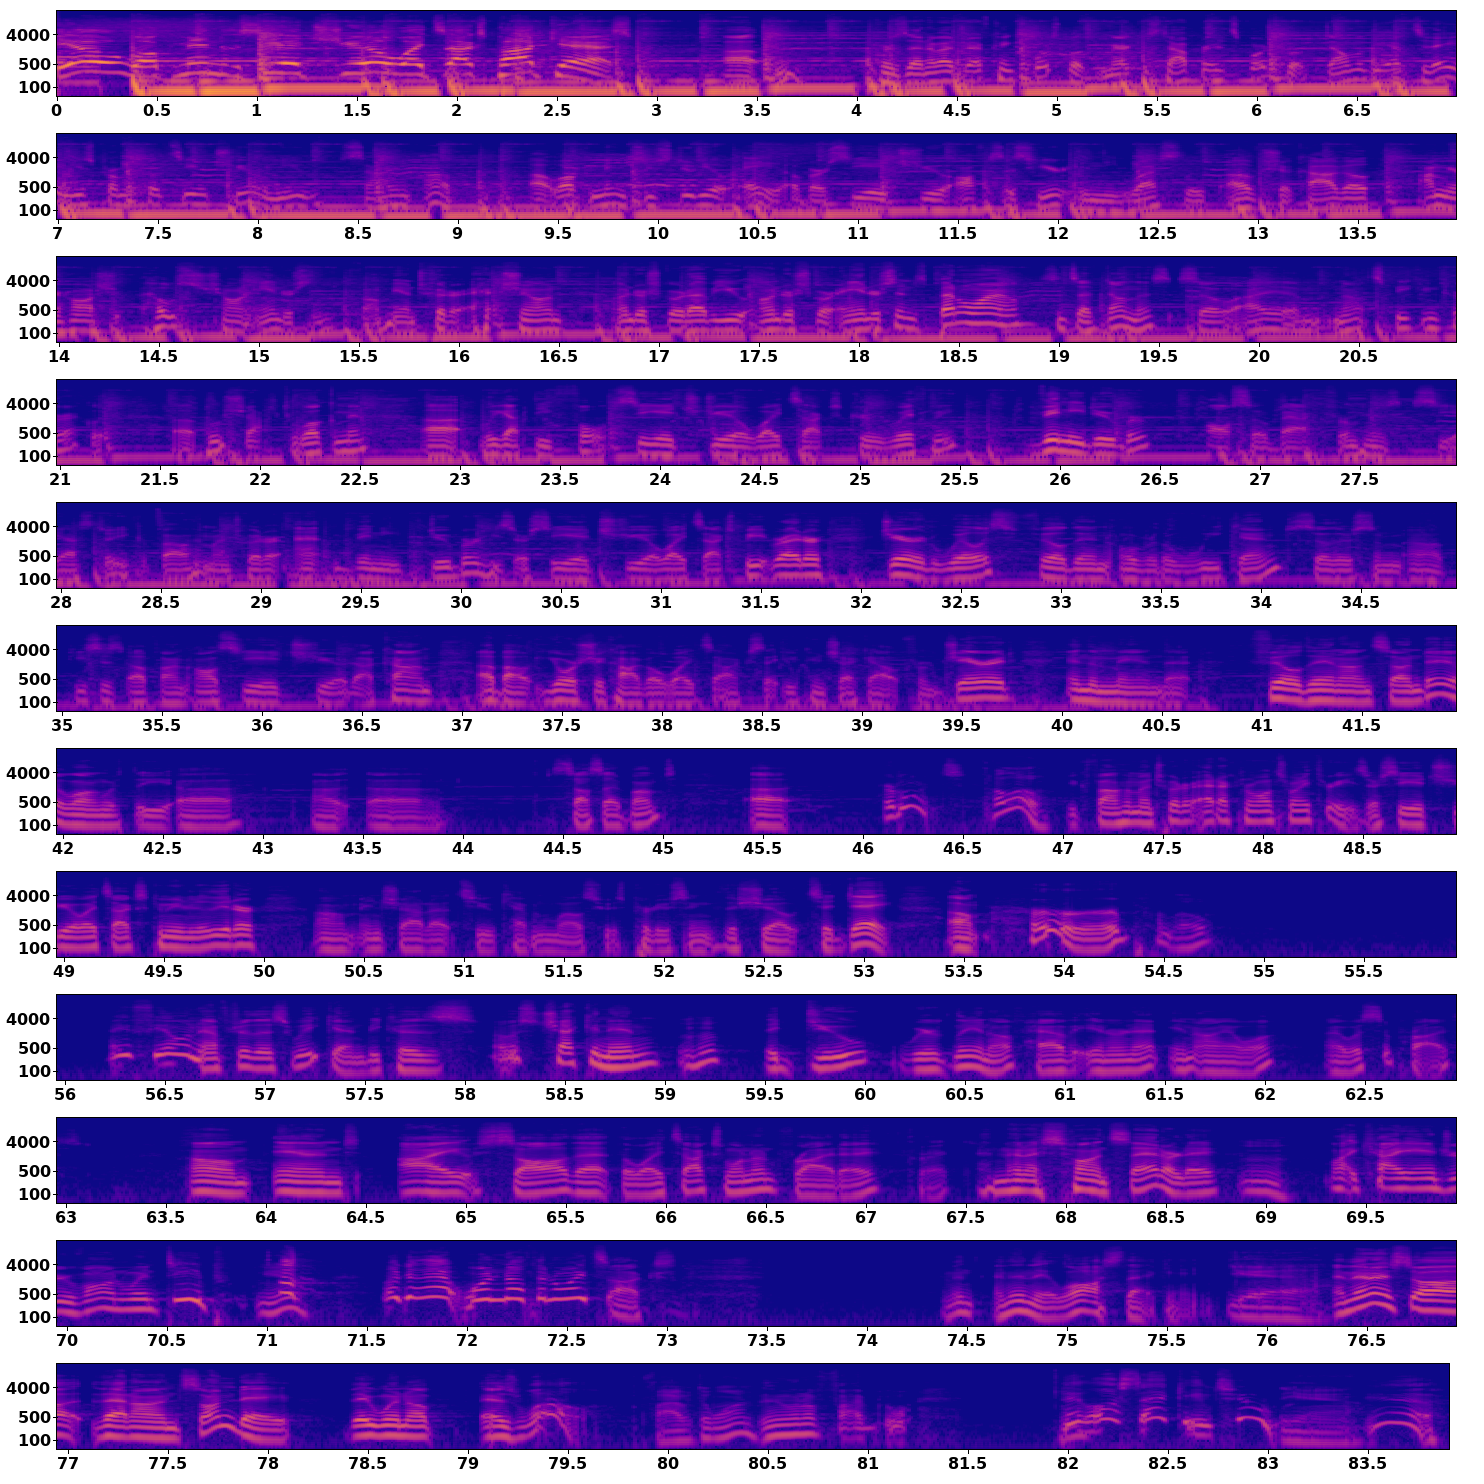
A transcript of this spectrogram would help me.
Hey yo, welcome into the CHGO White Sox podcast. Uh, presented by DraftKings Sportsbook, America's top-rated sportsbook. Download the app today and use promo code CHGO when you sign up. Uh, welcome into Studio A of our CHU offices here in the West Loop of Chicago. I'm your host, host Sean Anderson. Follow me on Twitter at Sean underscore W underscore Anderson. It's been a while since I've done this, so I am not speaking correctly. Uh, who's shocked? Welcome in. Uh, we got the full CHGO White Sox crew with me. Vinnie Duber, also back from his siesta. You can follow him on Twitter at Vinnie Duber. He's our CHGO White Sox beat writer. Jared Willis filled in over the weekend, so there's some uh, pieces up on allchgo.com about your Chicago White Sox that you can check out from Jared and the man that filled in on Sunday along with the uh, uh, uh, Southside Bumps. Uh, Herb Lawrence. Hello. You can follow him on Twitter at Ecknerwall23. He's our CHGO White Sox community leader. Um, and shout out to Kevin Wells, who's producing the show today. Um, Herb, Hello. how you feeling after this weekend? Because I was checking in. Mm-hmm. They do, weirdly enough, have internet in Iowa. I was surprised. Um, and I saw that the White Sox won on Friday. Correct. And then I saw on Saturday, my guy Andrew Vaughn went deep. Yeah. Look at that, one nothing White Sox. And then, and then they lost that game. Yeah. And then I saw that on Sunday they went up as well. Five to one. They went up five to one. They lost that game too. Yeah. Yeah.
